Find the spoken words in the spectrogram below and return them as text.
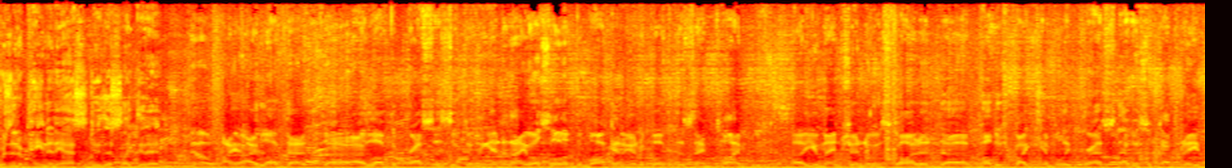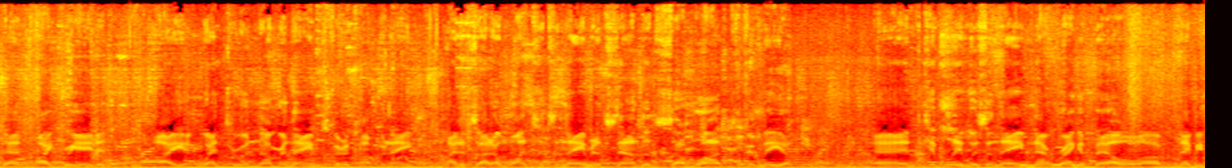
Was it a pain in the ass to do this? Like did it? No, I, I love that. Uh, I love the process of doing it, and I also love the marketing of the book at the same time. Uh, you mentioned it was started, uh, published by Kimberly Press. That was a company that I created. I went through a number of names for the company. I decided I wanted a name that sounded somewhat familiar. And Kimberly was a name that rang a bell. Uh, maybe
